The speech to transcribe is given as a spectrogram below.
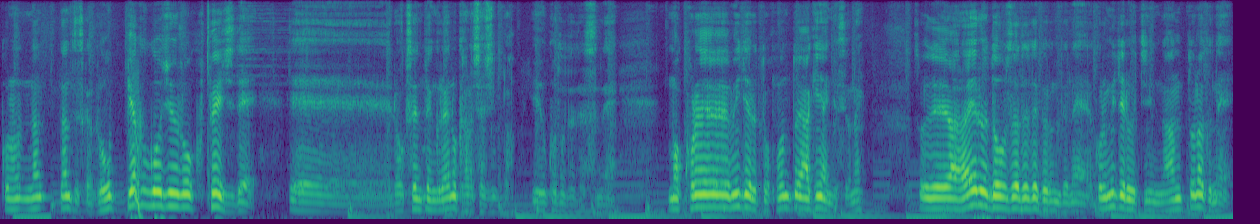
このなんなんていうんですか656ページで、えー6,000点ぐらいのカラー写真ということでですね。まあこれ見てると本当に飽きないんですよね。それであらゆる動物が出てくるんでねこれ見てるうちになんとなくね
